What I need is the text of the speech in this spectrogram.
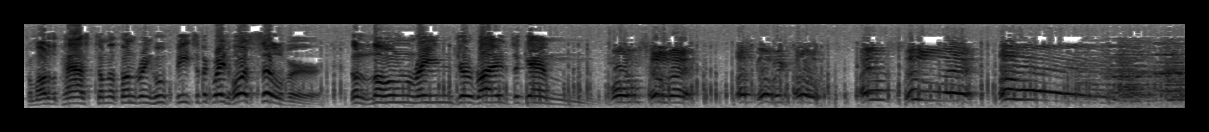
From out of the past come the thundering hoofbeats of the great horse Silver. The Lone Ranger rides again. Come on, Silver! Let's go, big! I'll Silver! Away!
